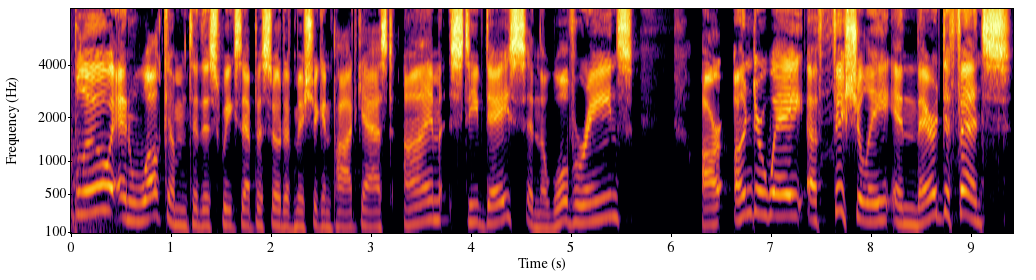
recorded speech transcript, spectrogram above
Blue and welcome to this week's episode of Michigan Podcast. I'm Steve Deace, and the Wolverines are underway officially in their defense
